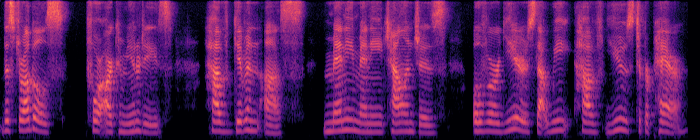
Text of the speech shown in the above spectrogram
the struggles for our communities have given us many, many challenges over years that we have used to prepare.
